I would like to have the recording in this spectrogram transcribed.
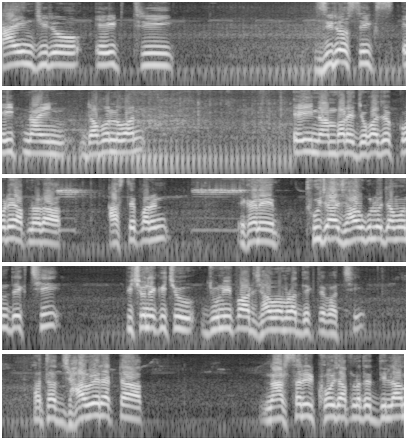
nine zero eight three zero six eight nine double one এই নাম্বারে যোগাযোগ করে আপনারা আসতে পারেন। এখানে থুজা ঝাউগুলো যেমন দেখছি, পিছনে কিছু জুনিপার ঝাউ আমরা দেখতে পাচ্ছি। অর্থাৎ ঝাউয়ের একটা নার্সারির খোঁজ আপনাদের দিলাম।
